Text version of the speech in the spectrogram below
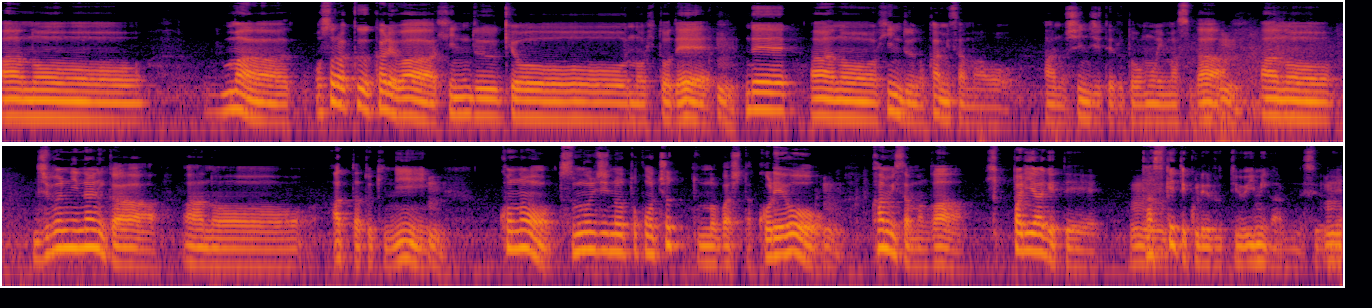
あのーまあおそらく彼はヒンドゥー教の人で、うん。であのヒンドゥーの神様をあの信じてると思いますが、うん。あの自分に何かあのあった時に、うん。このつむじのとこをちょっと伸ばしたこれをうん神様が引っ張り上げてうん。助けてくれるっていう意味があるんですようね。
